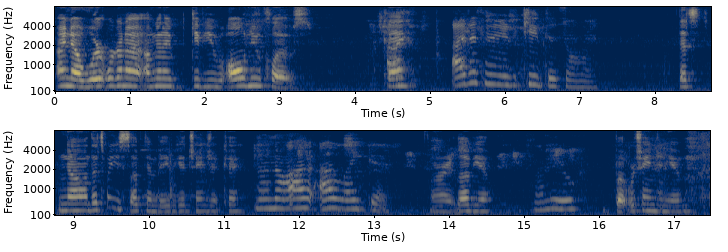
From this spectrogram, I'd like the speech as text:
I know, we're, we're gonna, I'm gonna give you all new clothes. Okay? I just need to keep this on. That's, no, that's what you slept in, baby. Get change it, okay? No, no, I, I like it. All right, love you. Love you. But we're changing you.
